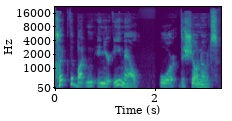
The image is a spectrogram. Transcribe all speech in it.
click the button in your email or the show notes.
